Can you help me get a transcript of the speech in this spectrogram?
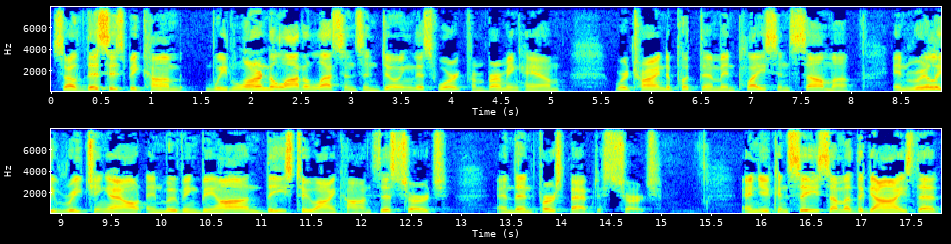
So this has become, we learned a lot of lessons in doing this work from Birmingham. We're trying to put them in place in Selma and really reaching out and moving beyond these two icons, this church and then First Baptist Church. And you can see some of the guys that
